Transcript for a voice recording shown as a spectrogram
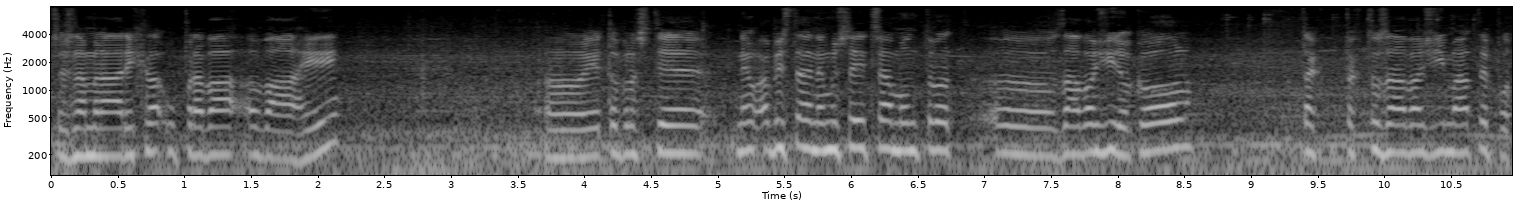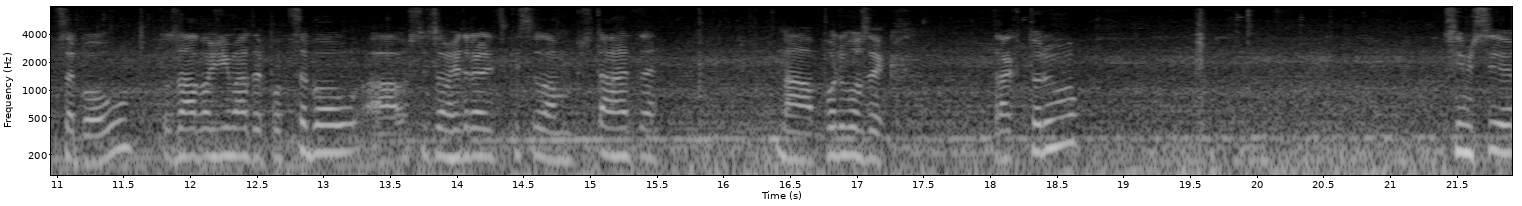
což znamená rychlá úprava váhy. Eh, je to prostě, ne, abyste nemuseli třeba montovat eh, závaží do kol, tak, tak to závaží máte pod sebou. To závaží máte pod sebou a si tam hydraulicky se tam přitáhnete na podvozek traktoru. Čím si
